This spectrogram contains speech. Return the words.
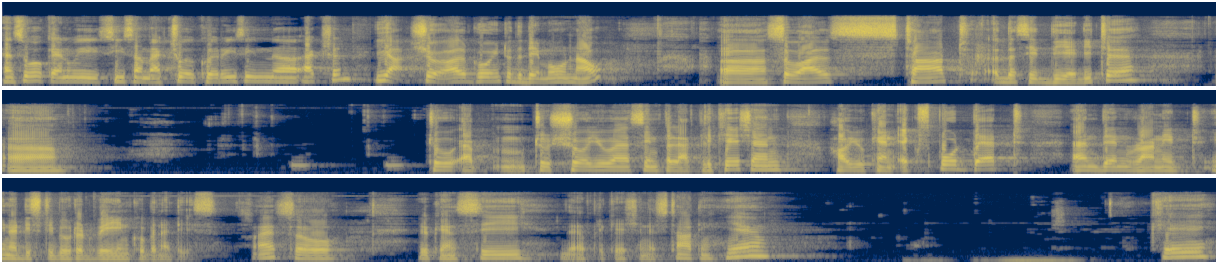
And so can we see some actual queries in uh, action? Yeah, sure. I'll go into the demo now. Uh, so I'll start the Siddhi editor. Uh, to, uh, to show you a simple application, how you can export that and then run it in a distributed way in Kubernetes. Right? So you can see the application is starting here. Okay,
